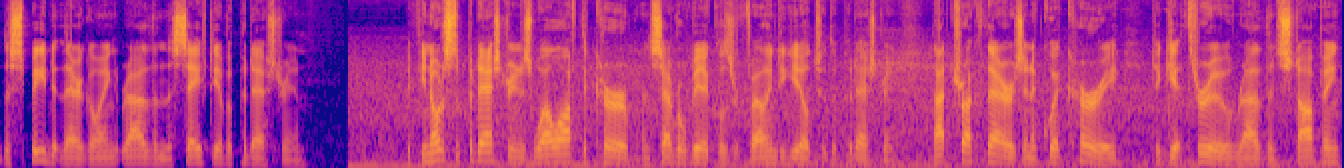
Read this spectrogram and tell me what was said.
the speed that they're going rather than the safety of a pedestrian. If you notice the pedestrian is well off the curb and several vehicles are failing to yield to the pedestrian. That truck there is in a quick hurry to get through rather than stopping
